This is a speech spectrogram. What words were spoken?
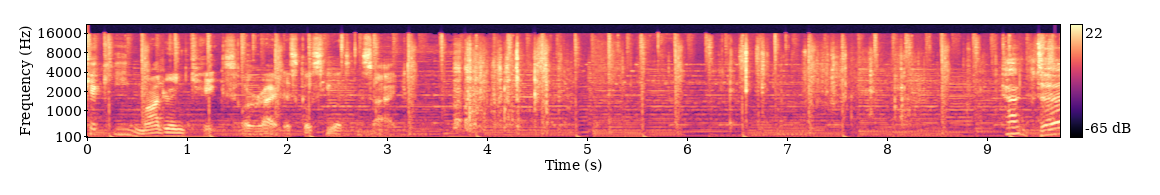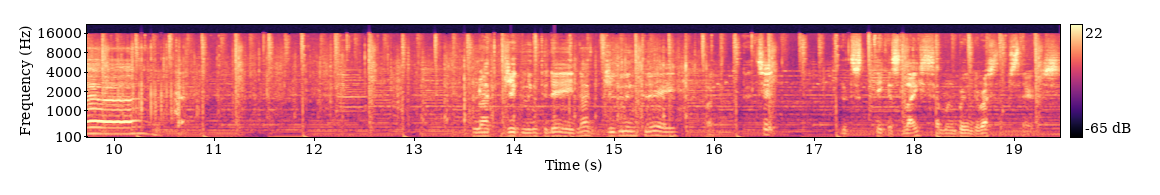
Keki Modern Cakes. Alright, let's go see what's inside. Ta-da! Not jiggling today, not jiggling today, but that's it. Let's take a slice. I'm gonna bring the rest upstairs.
